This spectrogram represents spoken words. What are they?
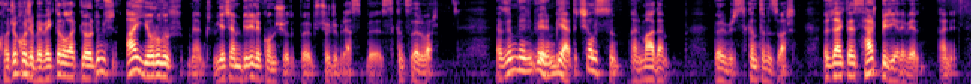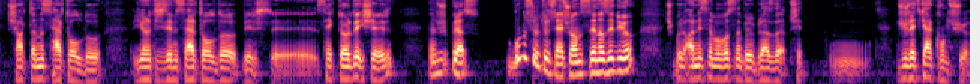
koca koca bebekler olarak gördüğümüz için ay yorulur. Yani geçen biriyle konuşuyorduk böyle bir çocuğu biraz böyle sıkıntıları var. Ya dedim beni verin bir yerde çalışsın. Hani madem böyle bir sıkıntınız var. Özellikle sert bir yere verin. Hani şartlarının sert olduğu, yöneticilerin sert olduğu bir e, sektörde işe verin. Yani çocuk biraz bunu sürtürsün. Yani şu anda size naz ediyor. Çünkü böyle annesine babasına böyle biraz da şey hmm, cüretkar konuşuyor.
